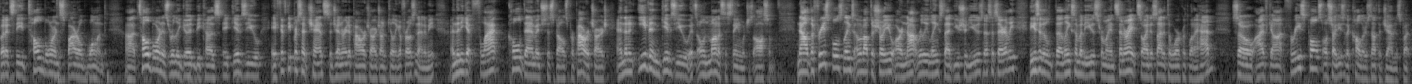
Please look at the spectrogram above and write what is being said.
but it's the Tulborn Spiraled Wand. Uh, Tulborn is really good because it gives you a 50% chance to generate a power charge on killing a frozen enemy, and then you get flat cold damage to spells per power charge, and then it even gives you its own mana sustain, which is awesome. Now, the freeze pulse links I'm about to show you are not really links that you should use necessarily. These are the, the links I'm going to use for my incinerate, so I decided to work with what I had. So I've got freeze pulse. Oh, sorry, these are the colors, not the gems, but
